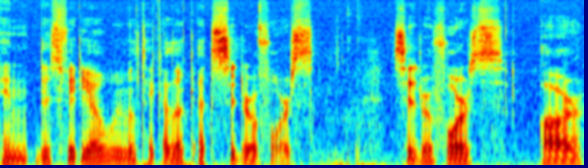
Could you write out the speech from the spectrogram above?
In this video we will take a look at siderophores. Siderophores are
